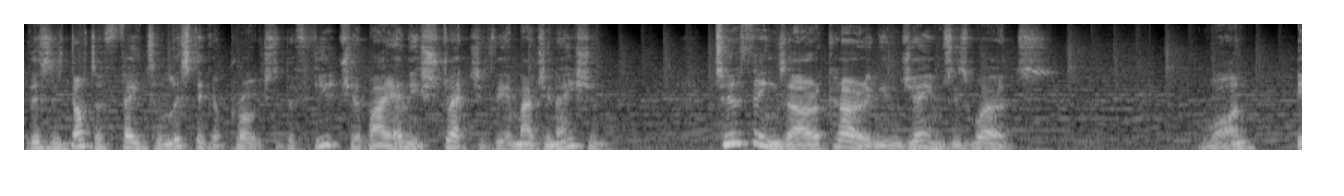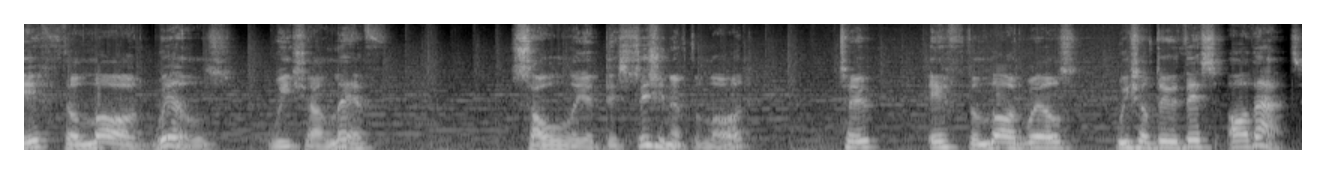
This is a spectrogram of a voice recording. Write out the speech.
this is not a fatalistic approach to the future by any stretch of the imagination. Two things are occurring in James's words. One, if the Lord wills, we shall live. Solely a decision of the Lord. Two, if the Lord wills, we shall do this or that.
